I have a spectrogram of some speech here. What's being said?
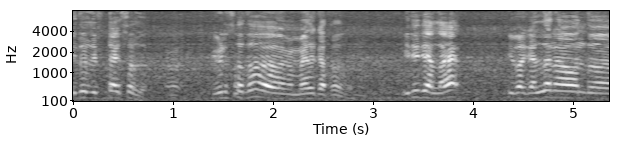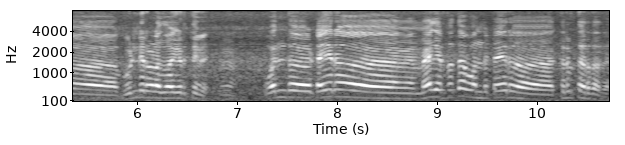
ಇದು ಲಿಫ್ಟ್ ಹಾಕ್ಸೋದು. ಇಳಿಸೋದು ಮೇಲೆ ಕತ್ತೋದು ಇದಿದೆಯಲ್ಲ ಇವಾಗೆಲ್ಲ ನಾವು ಒಂದು ಗುಂಡಿ ರೋಡಲ್ಲಿ ಹೋಗಿರ್ತೀವಿ ಒಂದು ಟೈರ್ ಮೇಲೆ ಇರ್ತದೆ ಒಂದು ಟೈರ್ ತಿರುಗ್ತಾ ಇರ್ತದೆ.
